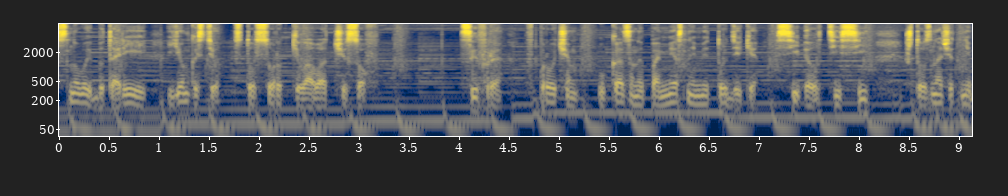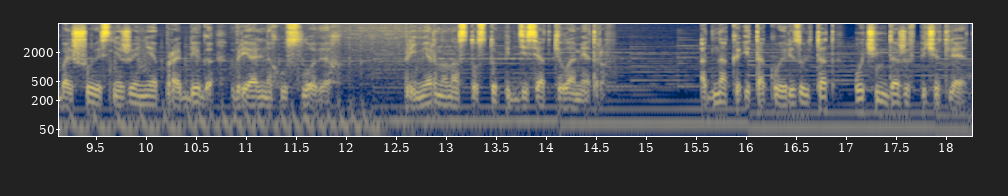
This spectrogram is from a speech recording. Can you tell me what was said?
с новой батареей емкостью 140 киловатт-часов – Цифры, впрочем, указаны по местной методике CLTC, что значит небольшое снижение пробега в реальных условиях, примерно на 100-150 километров. Однако и такой результат очень даже впечатляет.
